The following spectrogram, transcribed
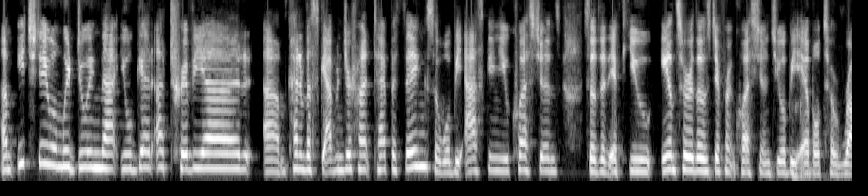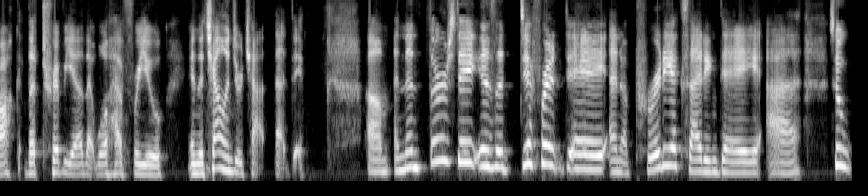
Um, each day when we're doing that, you'll get a trivia, um, kind of a scavenger hunt type of thing. So we'll be asking you questions so that if you answer those different questions, you'll be able to rock the trivia that we'll have for you in the challenger chat that day. Um, and then Thursday is a different day and a pretty exciting day. Uh, so,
